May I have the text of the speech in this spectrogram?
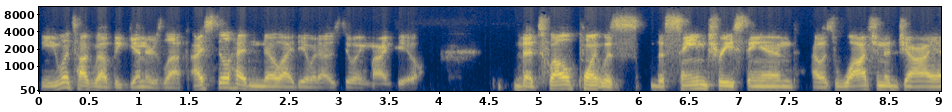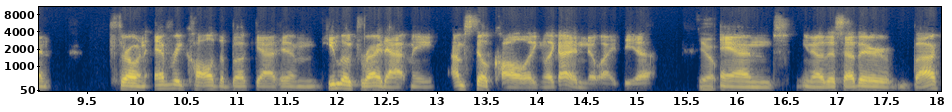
you want to talk about beginner's luck. I still had no idea what I was doing, mind you. The 12 point was the same tree stand. I was watching a giant, throwing every call of the book at him. He looked right at me. I'm still calling. Like I had no idea. Yep. And you know, this other buck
